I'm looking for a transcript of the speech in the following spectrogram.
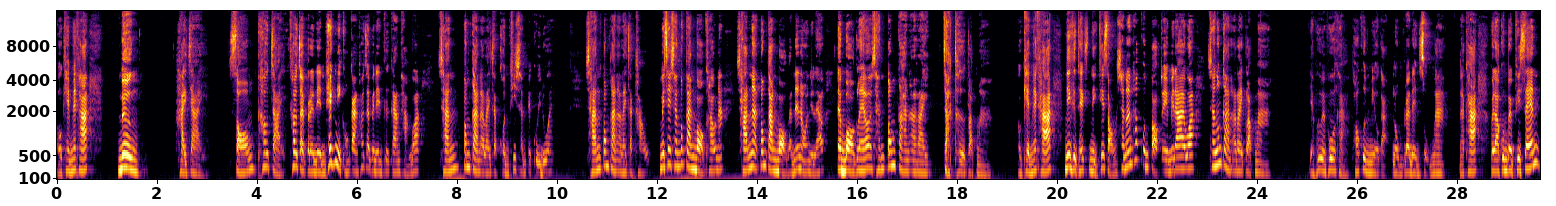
โอเคไหมคะหนึ่งหายใจสองเข้าใจเข้าใจประเด็นเทคนิคของการเข้าใจประเด็นคือการถามว่า ฉันต้องการอะไรจากคนที่ฉันไปคุยด้วย ฉันต้องการอะไรจากเขา ไม่ใช่ฉันต้องการบอกเขานะ ฉันน่ะต้องการบอกกันแน่นอนอยู่แล้ว แต่บอกแล้วฉันต้องการอะไรจากเธอกลับมาโอเคไหมคะ นี่คือเทคนิคที่ 2 ฉะนั้นถ้าคุณตอบตัวเองไม่ได้ว่า ฉันต้องการอะไรกลับมา อย่าเพิ่งไปพูดค่ะ เพราะคุณมีโอกาสหลงประเด็นสูงมากนะคะ เวลาคุณไป present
